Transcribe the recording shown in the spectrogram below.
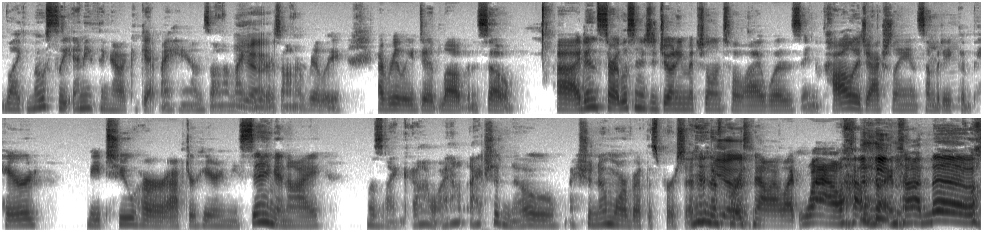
like mostly anything I could get my hands on on my yeah. ears on. I really, I really did love. And so uh, I didn't start listening to Joni Mitchell until I was in college actually. And somebody mm-hmm. compared me to her after hearing me sing and I was like, oh, I don't, I should know, I should know more about this person. And of yeah. course now I'm like, wow, how did I not know?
